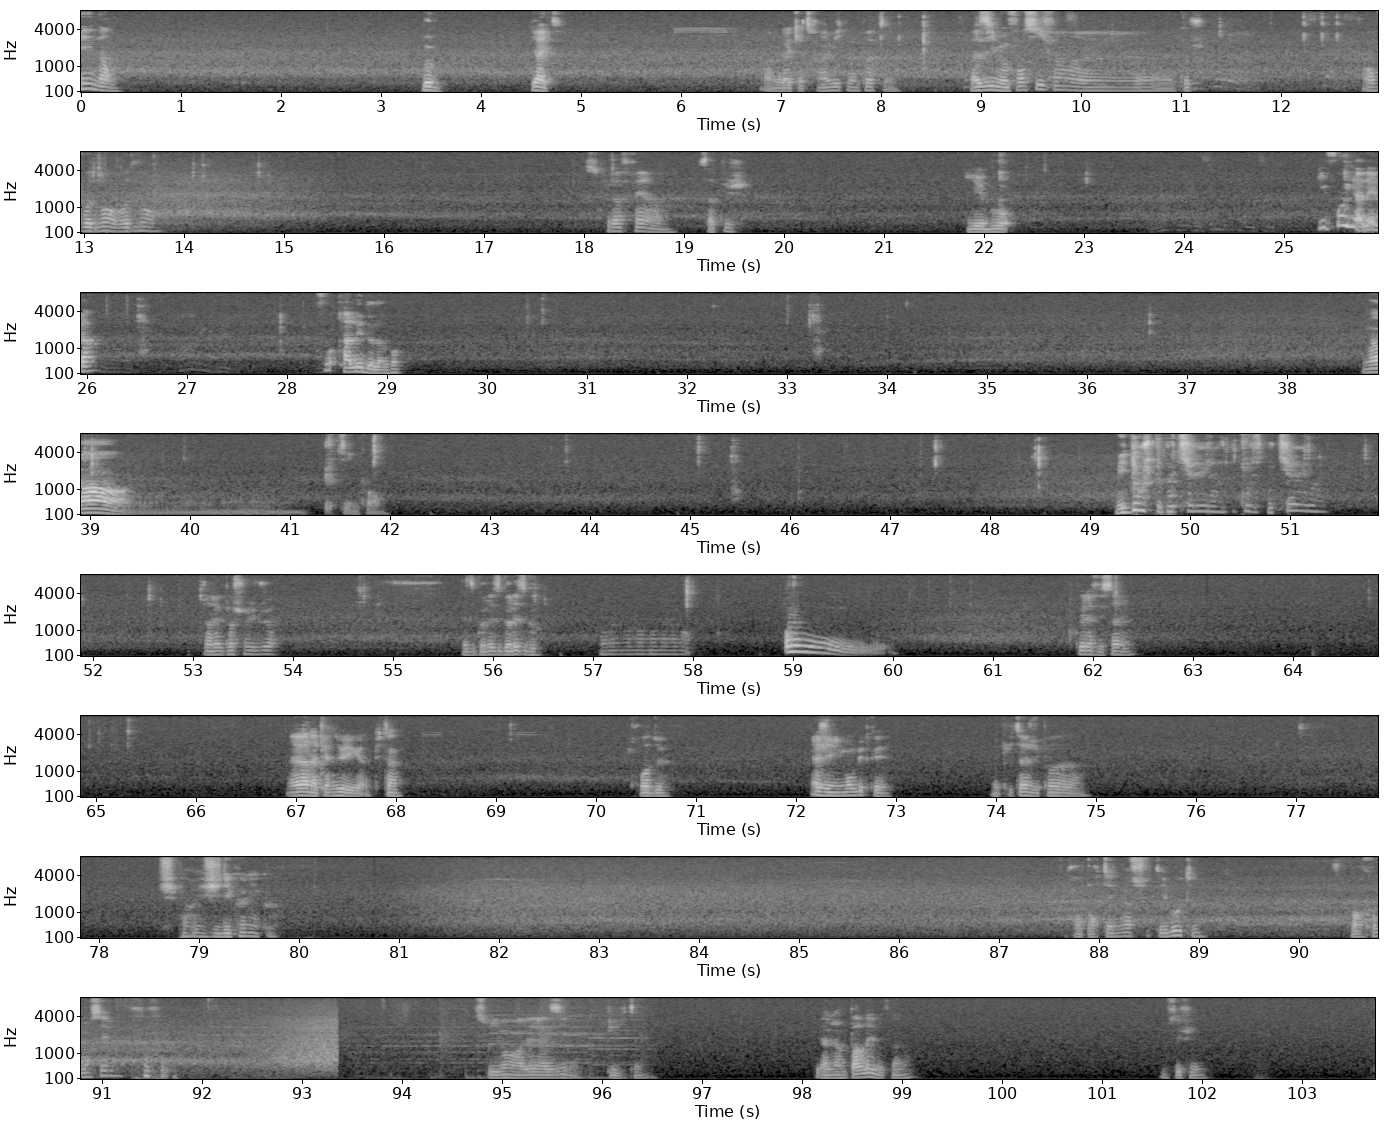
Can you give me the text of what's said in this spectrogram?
Énorme. Boum. Direct. Ah mais là 88 mon pote. Vas-y mais offensif hein euh, coach. Envoie devant, envoie devant. Parce que là frère, ça pue. Il est beau. Il faut y aller là. Faut aller de l'avant. Non. Putain. Mais d'où je peux pas tirer là? Putain, laisse-moi tirer là? Pas changé de joueur. Let's go, let's go, let's go. Non, non, non, non, non. Oh Il a fait ça, là Ah, on a perdu, les gars, putain. 3-2. Ah, j'ai mis mon but, quand même. Mais putain, j'ai pas... J'ai pas... J'ai déconné, quoi. Remporter le match, c'était beau, toi. Peux pas recommencer, là Suivant, allez, vas-y, là. Putain. Il va bien me parler, l'autre, là, non Ou c'est fini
